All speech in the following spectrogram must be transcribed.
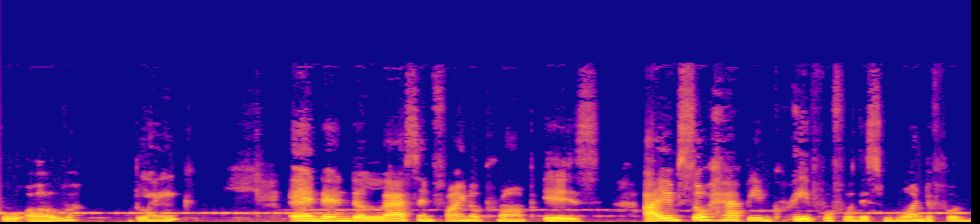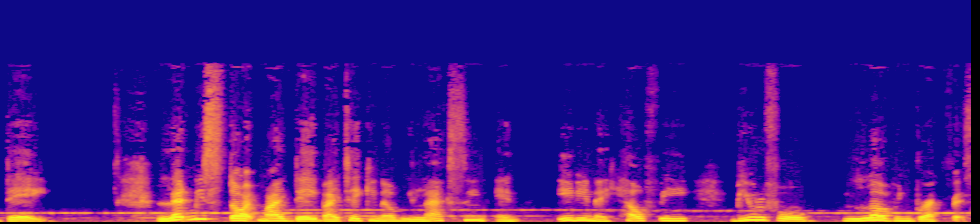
full of blank. And then the last and final prompt is I am so happy and grateful for this wonderful day. Let me start my day by taking a relaxing and eating a healthy, beautiful, loving breakfast.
